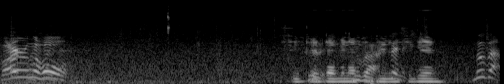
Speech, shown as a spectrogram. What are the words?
Fire in the hole! You did dumb enough to do this again. Move out!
